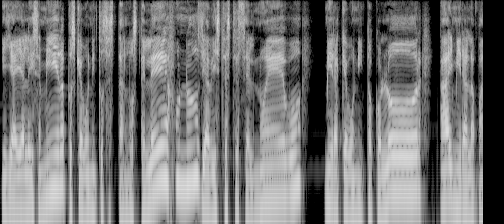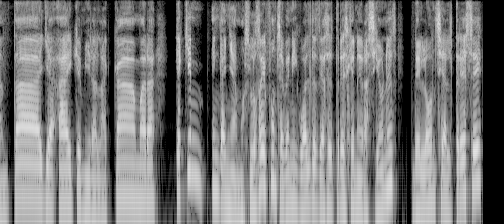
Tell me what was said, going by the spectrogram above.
Y ya ella le dice, mira, pues qué bonitos están los teléfonos, ya viste, este es el nuevo, mira qué bonito color, ay, mira la pantalla, ay, que mira la cámara. ¿Que a quién engañamos? Los iPhones se ven igual desde hace tres generaciones, del 11 al 13,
